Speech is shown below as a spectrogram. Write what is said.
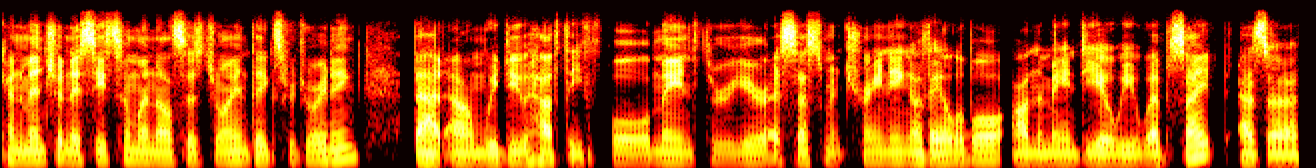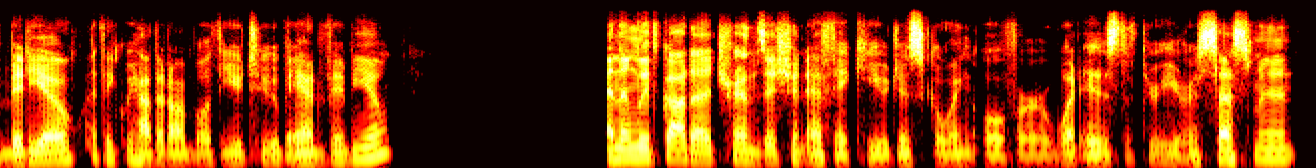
kind of mention, I see someone else has joined. Thanks for joining. That um, we do have the full Maine through year assessment training available on the Maine DOE website as a video. I think we have it on both YouTube and Vimeo. And then we've got a transition FAQ just going over what is the through-year assessment,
